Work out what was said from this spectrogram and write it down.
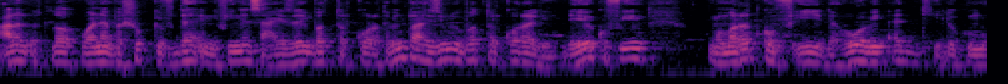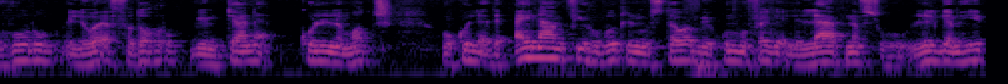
على الإطلاق وأنا بشك في ده إن في ناس عايزاه يبطل كورة طب أنتوا عايزينه يبطل كورة ليه؟ ضايقكم فيه ممراتكم في إيه؟ ده هو بيأدي لجمهوره اللي واقف في ظهره بيمتعنا كل ماتش وكل أداء أي نعم في هبوط للمستوى بيكون مفاجئ للاعب نفسه وللجماهير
